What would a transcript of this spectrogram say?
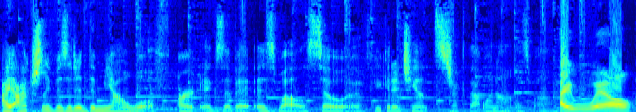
I actually visited the Meow Wolf art exhibit as well. So if you get a chance, check that one out as well. I will.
